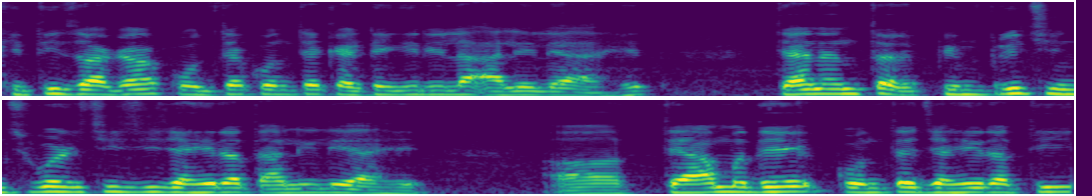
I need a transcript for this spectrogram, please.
किती जागा कोणत्या कोणत्या कॅटेगरीला आलेल्या आहेत. त्यानंतर पिंपरी चिंचवडची जी जाहिरात आलेली आहे त्यामध्ये कोणत्या जाहिराती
